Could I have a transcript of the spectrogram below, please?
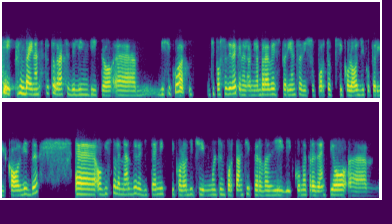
Sì, beh, innanzitutto grazie dell'invito. Eh, di sicuro ti posso dire che nella mia breve esperienza di supporto psicologico per il Covid eh, ho visto l'emergere di temi psicologici molto importanti e pervasivi, come per esempio eh,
